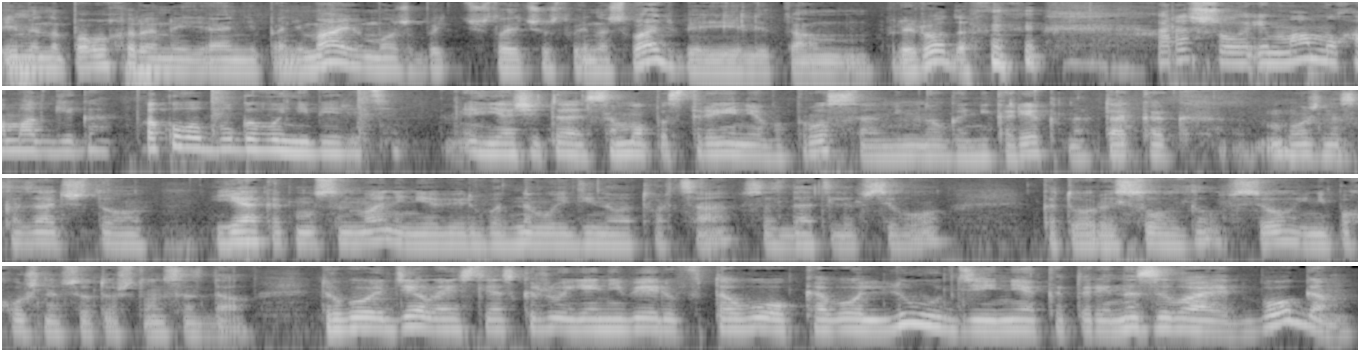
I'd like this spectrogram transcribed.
именно похороны, я не понимаю. Может быть, что я чувствую на свадьбе или там природа. Хорошо. Имам Мухаммад Гига. Какого бога вы не верите? Я считаю само построение вопроса немного некорректно, так как можно сказать, что я как мусульманин, я верю в одного единого Творца, Создателя всего, который создал все и не похож на все то, что он создал. Другое дело, если я скажу, я не верю в того, кого люди некоторые называют Богом,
